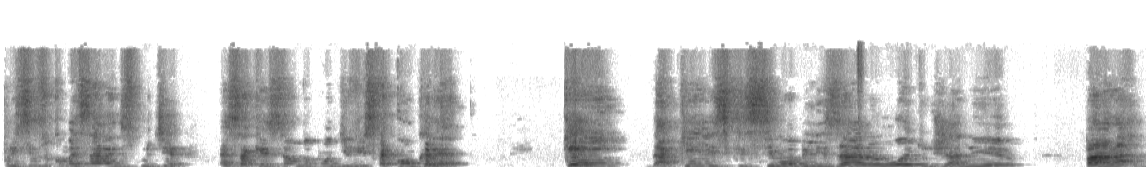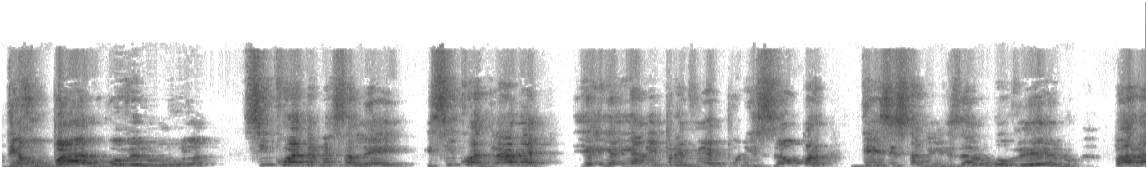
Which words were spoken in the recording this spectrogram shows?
preciso começar a discutir essa questão do ponto de vista concreto. Quem daqueles que se mobilizaram no 8 de janeiro para derrubar o governo Lula se enquadra nessa lei? E se enquadrar é e a lei prevê punição para desestabilizar o governo, para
